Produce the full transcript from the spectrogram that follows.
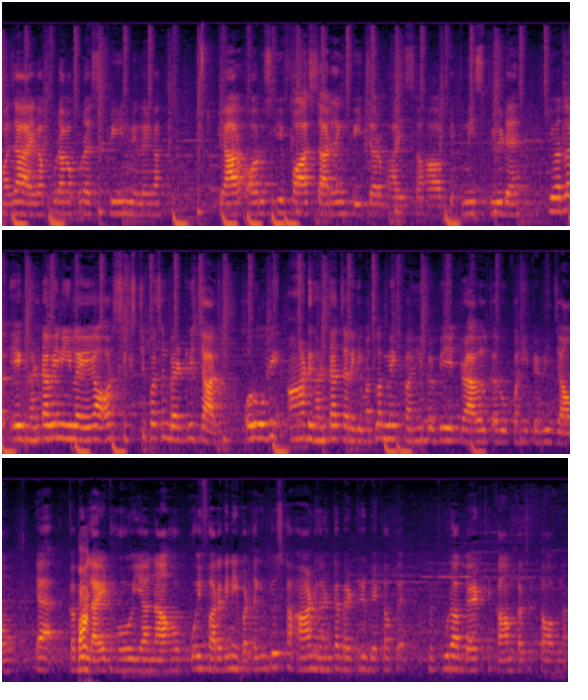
मज़ा आएगा पूरा का पूरा स्क्रीन मिलेगा। यार और उसकी फास्ट चार्जिंग फीचर भाई साहब कितनी स्पीड है। कि मतलब एक घंटा भी नहीं लगेगा और 60 परसेंट बैटरी चार्ज, और वो भी आठ घंटा चलेगी। मतलब मैं कहीं पे भी ट्रैवल करूँ, कहीं पे भी जाऊँ, या कभी लाइट हो या ना हो, कोई फ़र्क ही नहीं पड़ता, क्योंकि उसका आठ घंटा बैटरी बैकअप है। मैं पूरा बैठ के काम कर सकता हूँ अपना।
